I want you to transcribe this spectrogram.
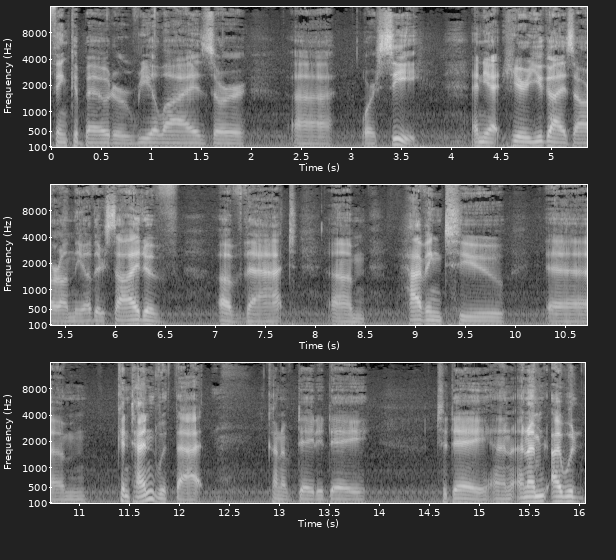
think about or realize or uh, or see, and yet here you guys are on the other side of of that, um, having to um, contend with that kind of day to day today, and and I'm I would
